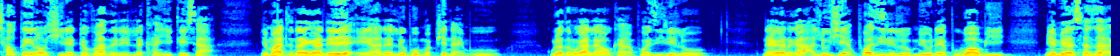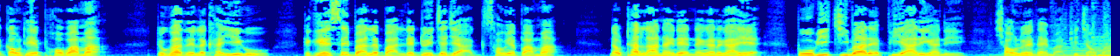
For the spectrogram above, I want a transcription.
၆ သိန်းလောက်ရှိတဲ့ ဒုက္ခသည်တွေ လက်ခံရေးကိစ္စ မြန်မာတစ်နိုင်ငံတည်းရဲ့ အင်အားနဲ့ လုပ်ဖို့ မဖြစ်နိုင်ဘူး၊ကုလသမဂ္ဂ လက်အောက်ခံ အဖွဲ့အစည်းတွေလို၊နိုင်ငံတကာ အလှူရှင် အဖွဲ့အစည်းတွေလိုမျိုးနဲ့ ပူးပေါင်းပြီး မြန်မြန်ဆန်ဆန် အကောင်အထည် ဖော်ပါမှ၊ဒုက္ခသည် လက်ခံရေးကို တကယ် စိတ်ပါလက်ပါ လက်တွေ့ကျကျ ဆောင်ရွက်ပါမှ နောက်ထပ်လာနိုင်တဲ့ နိုင်ငံတကာရဲ့ ပိုပြီးကြီးမားတဲ့ ဖိအားတွေကနေ ရှောင်လွဲနိုင်မှာ ဖြစ်ကြောင်းပါ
